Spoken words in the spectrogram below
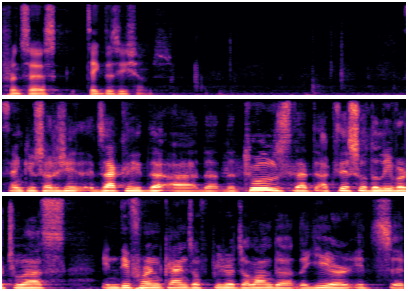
Francesc take decisions. Thank you, Sergi. Exactly the, uh, the, the tools that Acceso deliver to us in different kinds of periods along the, the year. It's uh,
